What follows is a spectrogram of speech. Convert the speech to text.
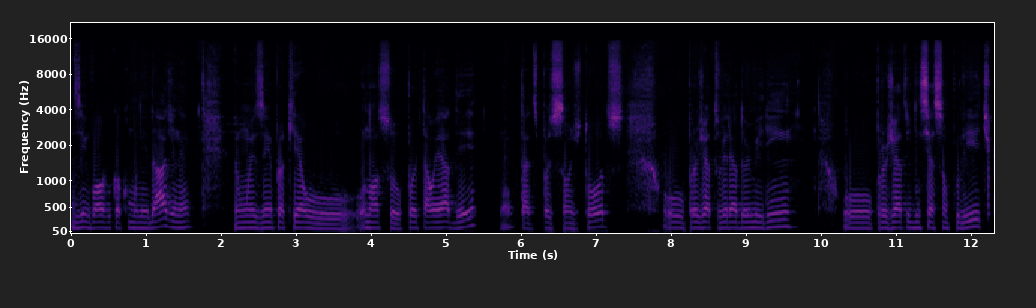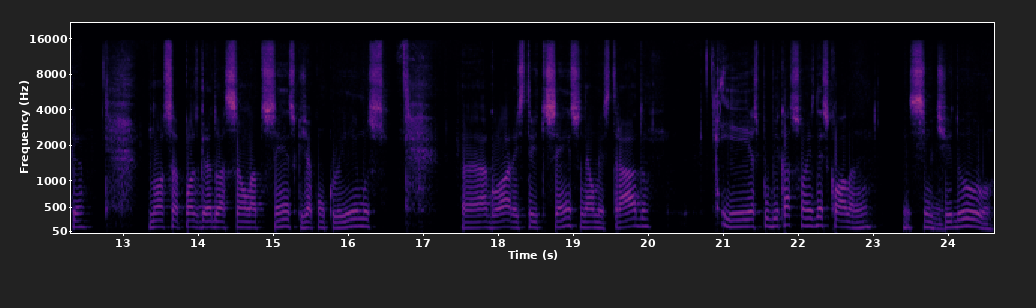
desenvolve com a comunidade, né? Um exemplo aqui é o, o nosso portal EAD, né? Está à disposição de todos. O projeto Vereador Mirim, o projeto de iniciação política, nossa pós-graduação Lato Senso, que já concluímos, uh, agora estrito senso, né, o mestrado, e as publicações da escola, né? Nesse sentido,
